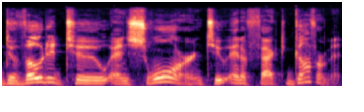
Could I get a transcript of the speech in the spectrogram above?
devoted to and sworn to, in effect, government.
